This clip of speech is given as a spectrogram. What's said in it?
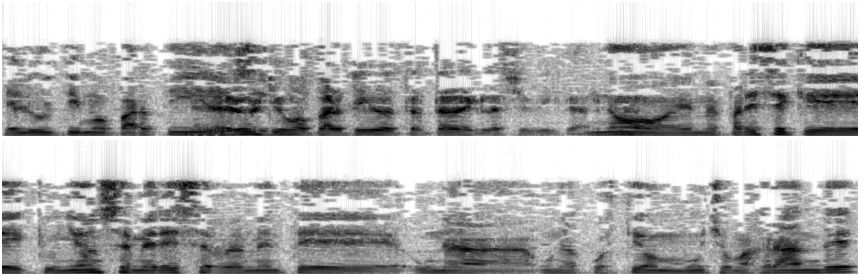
el último partido. el último partido tratar de clasificar. No, eh, me parece que, Unión se merece realmente una, una cuestión mucho más grande,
